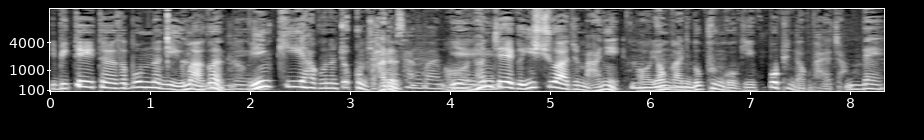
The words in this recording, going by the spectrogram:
이 빅데이터에서 뽑는 이 음악은 네. 인기하고는 조금 다른 상관. 어, 예. 현재 그 이슈와 좀 많이 어, 음. 연관이 높은 곡이 뽑힌다고 봐야죠. 네.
